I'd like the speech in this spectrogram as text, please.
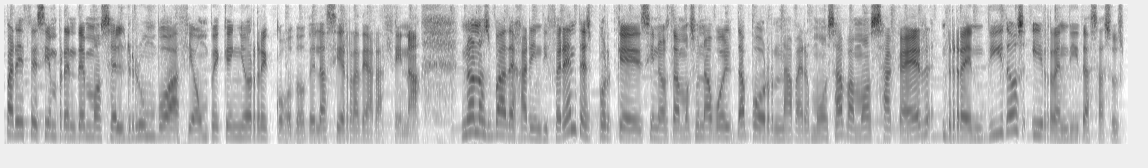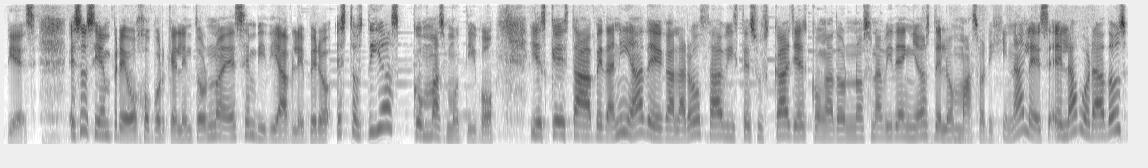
Parece si emprendemos el rumbo hacia un pequeño recodo de la Sierra de Aracena? No nos va a dejar indiferentes porque si nos damos una vuelta por Navahermosa vamos a caer rendidos y rendidas a sus pies. Eso siempre, ojo, porque el entorno es envidiable, pero estos días con más motivo. Y es que esta pedanía de Galaroza viste sus calles con adornos navideños de los más originales, elaborados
